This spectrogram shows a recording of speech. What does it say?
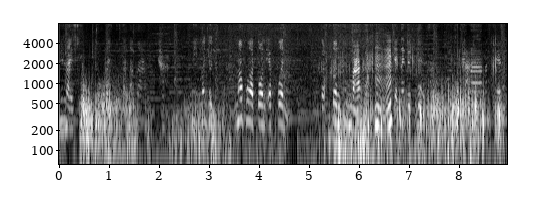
มีหลายสูตรดอกไม้คุณตาละมาค่ะนี่มาหยุดมาพอต้นแอปเปิล กับต้นพุ่มม้าค่ะอืมอยากได้ไปปลูกค่ะแต่ว่ามันแพงโค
